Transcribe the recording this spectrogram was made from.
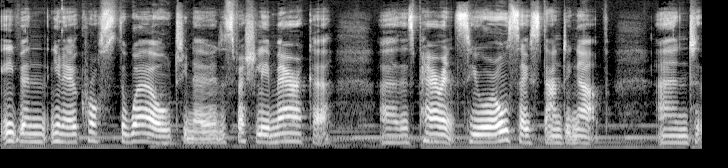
Even, you know, across the world, you know, and especially America, uh, there's parents who are also standing up and,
